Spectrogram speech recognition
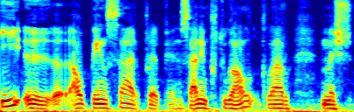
E uh, ao pensar, pensar em Portugal, claro, mas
